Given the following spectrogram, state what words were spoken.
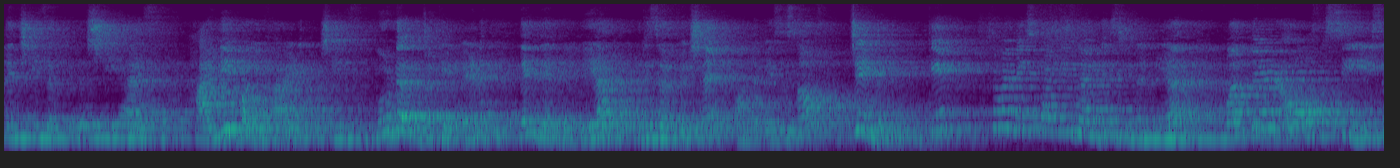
then she is a, she has highly qualified, she is good educated, then reservation on the basis of gender. Okay. So my next point is like this, children. Here, one third of seats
